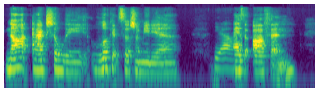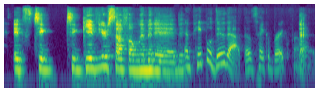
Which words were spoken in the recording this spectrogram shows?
not actually look at social media yeah. as often. It's to to give yourself a limited and people do that they'll take a break from yeah. it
